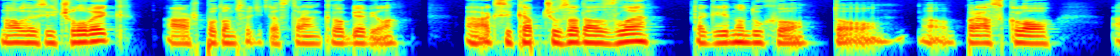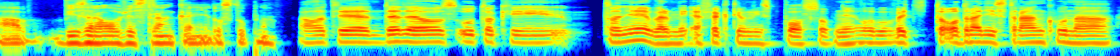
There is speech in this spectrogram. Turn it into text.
naozaj si človek a až potom sa ti tá stránka objavila a ak si kapču zadal zle, tak jednoducho to no, prasklo a vyzeralo, že stránka je nedostupná. Ale tie DDoS útoky, to nie je veľmi efektívny spôsob, nie? lebo veď to odradí stránku na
